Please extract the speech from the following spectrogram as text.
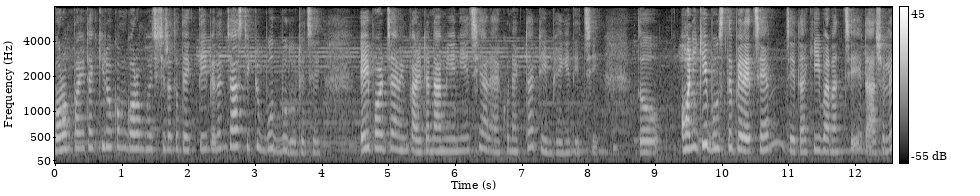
গরম পানিটা কীরকম গরম হয়েছে সেটা তো দেখতেই পেলেন, জাস্ট একটু বুদ বুদ উঠেছে। এই পর্যায়ে আমি পানিটা নামিয়ে নিয়েছি আর এখন একটা ডিম ভেঙে দিচ্ছি। তো অনেকেই বুঝতে পেরেছেন যেটা কি বানাচ্ছি, এটা আসলে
